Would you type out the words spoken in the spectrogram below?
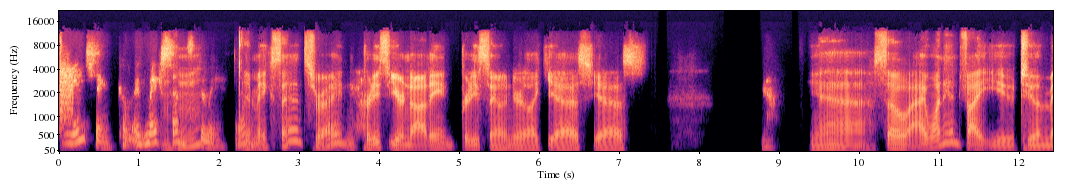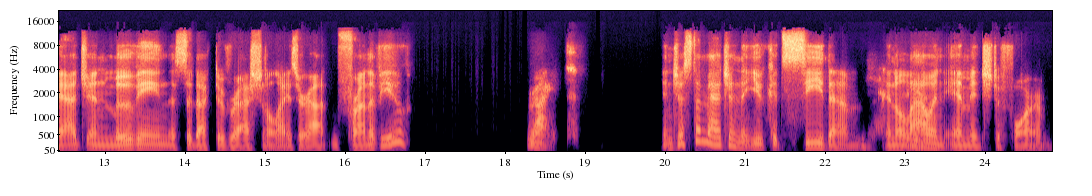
convincing. It makes mm-hmm. sense to me. Yeah. It makes sense, right? And pretty, you're nodding. Pretty soon, you're like, yes, yes. Yeah. So I want to invite you to imagine moving the seductive rationalizer out in front of you. Right. And just imagine that you could see them and allow yeah. an image to form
